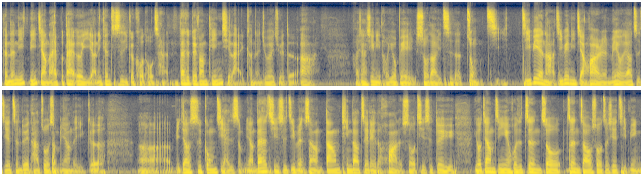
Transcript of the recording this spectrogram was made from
可能你你讲的还不带恶意啊，你可能只是一个口头禅，但是对方听起来可能就会觉得啊，好像心里头又被受到一次的重击。即便啊，即便你讲话的人没有要直接针对他做什么样的一个。呃，比较是攻击还是怎么样？但是其实基本上，当听到这类的话的时候，其实对于有这样经验或是正受正遭受这些疾病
